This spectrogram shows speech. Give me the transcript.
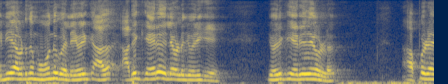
ഇനി അവിടുന്ന് മൂന്ന് കൊല്ലം ഇവൻ ആദ്യം കയറിയതല്ലേ ഉള്ളൂ ജോലിക്ക്. ജോലിക്ക് കയറിയതേ ഉള്ളൂ. അപ്പോഴേ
